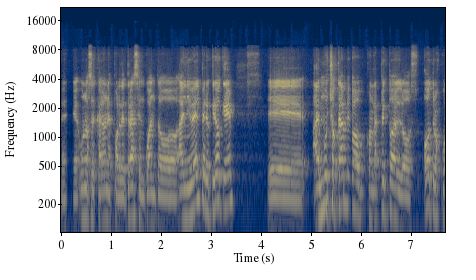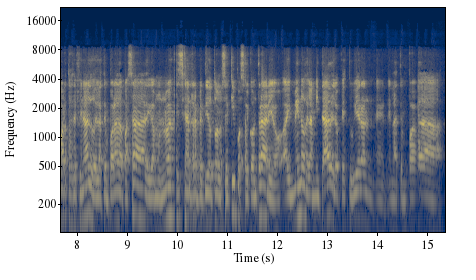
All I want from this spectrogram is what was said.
eh, unos escalones por detrás en cuanto al nivel, pero creo que eh, hay muchos cambios con respecto a los otros cuartos de final o de la temporada pasada. Digamos, no es que se han repetido todos los equipos, al contrario, hay menos de la mitad de lo que estuvieron en, la temporada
